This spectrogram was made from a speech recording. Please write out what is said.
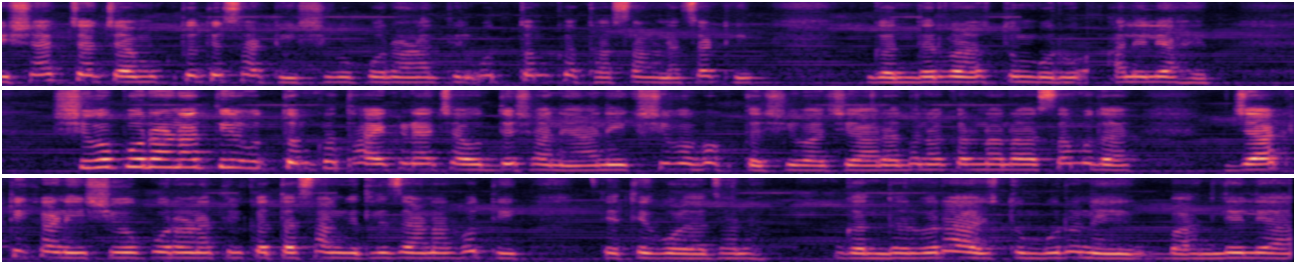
पिशाच्याच्या मुक्ततेसाठी शिवपुराणातील उत्तम कथा सांगण्यासाठी गंधर्वराज तुंबुरू आलेले आहेत. शिवपुराणातील उत्तम कथा ऐकण्याच्या उद्देशाने अनेक शिवभक्त शिवाची आराधना करणारा समुदाय ज्या ठिकाणी शिवपुराणातील कथा सांगितली जाणार होती तेथे गोळा झाला. गंधर्वराज तुंबुरूने बांधलेल्या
